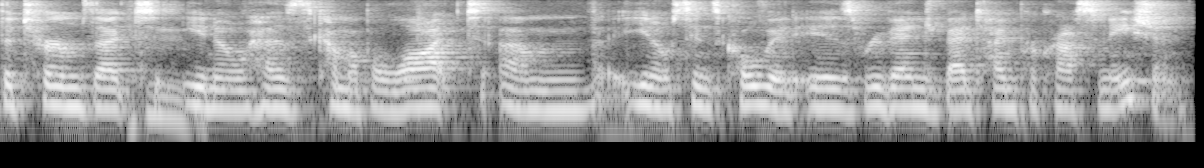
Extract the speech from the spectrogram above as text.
the terms that you know has come up a lot, um, you know, since COVID is revenge bedtime procrastination,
